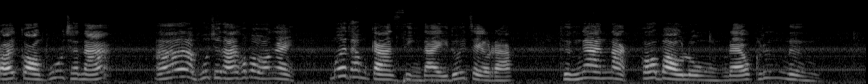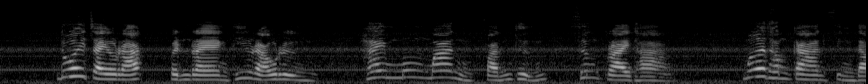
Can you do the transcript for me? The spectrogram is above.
ร้อยกองผู้ชนะอ่าผู้ชนะเขาบอกว่าไง เมื่อทำการสิ่งใดด้วยใจรัก ถึงงานหนักก็เบาลงแล้วครึ่งหนึ่ง ด้วยใจรักเป็นแรงที่เร้ารึง ให้มุ่งมั่นฝันถึงซึ่งปลายทาง เมื่อทำการสิ่งใด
